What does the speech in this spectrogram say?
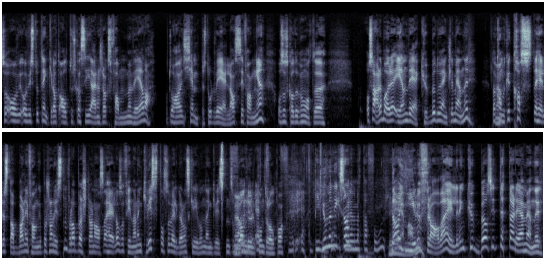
så, og, og hvis du tenker at alt du skal si er en slags favn med ved, da, at du har en kjempestort vedlass i fanget, og så skal du på en måte Og så er det bare én vedkubbe du egentlig mener. Da kan Ja. du ikke kaste hele stabberen i fanget på journalisten, for da børster han av seg hele, og så finner han en kvist, og så velger han å skrive om den kvisten som Ja. du har null kontroll på. For et bilde. Jo, men ikke sant? For en metafor. Da gir du fra deg heller en kubbe og sier 'dette er det jeg mener'.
